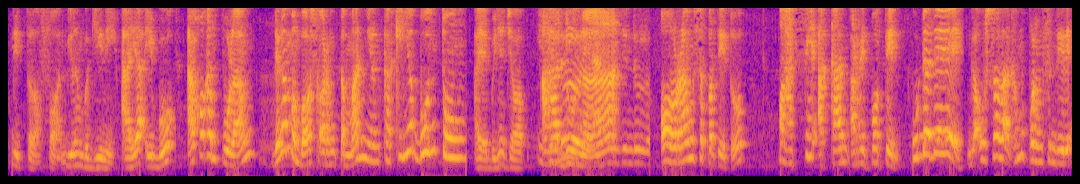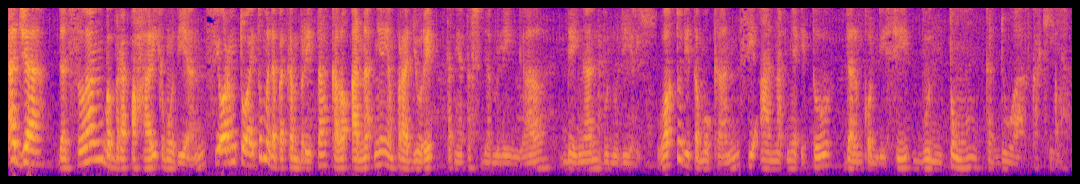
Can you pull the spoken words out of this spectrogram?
Di telepon bilang begini, "Ayah, Ibu, aku akan pulang dengan membawa seorang teman yang kakinya buntung." Ayah ibunya jawab, Izin "Aduh, dulu ya, nak, izin dulu." orang seperti itu pasti akan repotin. Udah deh, nggak usah lah, kamu pulang sendiri aja. Dan selang beberapa hari kemudian, si orang tua itu mendapatkan berita kalau anaknya yang prajurit ternyata sudah meninggal dengan bunuh diri. Waktu ditemukan, si anaknya itu dalam kondisi buntung kedua kakinya.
